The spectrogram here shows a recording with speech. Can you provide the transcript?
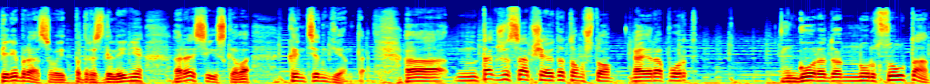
перебрасывает подразделения российского контингента. А, также сообщают о том, что аэропорт города Нур-Султан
